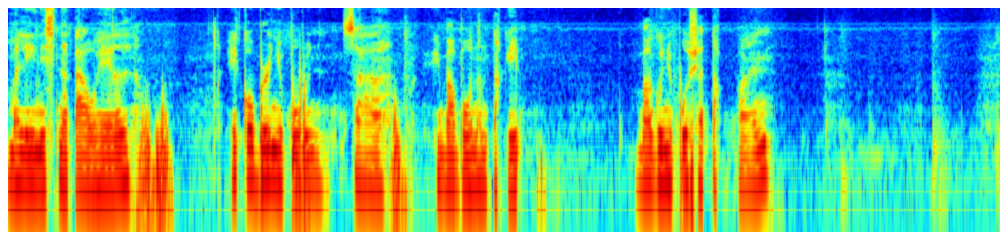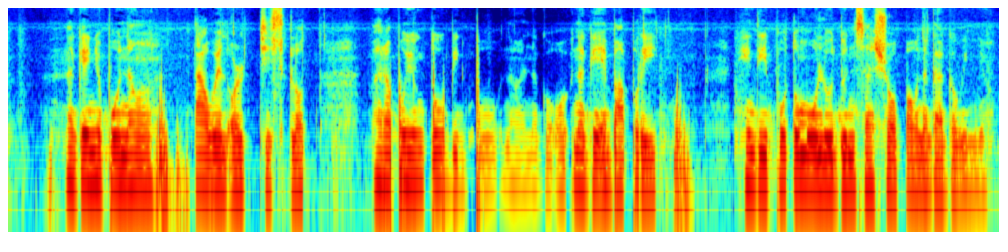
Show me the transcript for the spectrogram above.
malinis na towel, i-cover nyo po rin sa ibabaw ng takip bago nyo po siya takpan. Lagay nyo po ng towel or cheesecloth para po yung tubig po na nag-evaporate hindi po tumulo dun sa siopaw na gagawin nyo.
